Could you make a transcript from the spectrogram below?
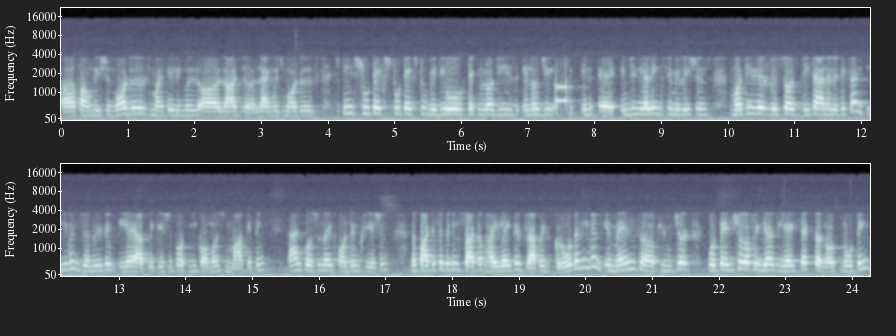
uh, foundation models, multilingual uh, large uh, language models, speech to text to text to video technologies, energy, in, uh, engineering simulations, material research, data analytics, and even generative AI applications for e-commerce marketing and personalized content creation. The participating startup highlighted rapid growth and even immense uh, future potential of India's AI sector, not noting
